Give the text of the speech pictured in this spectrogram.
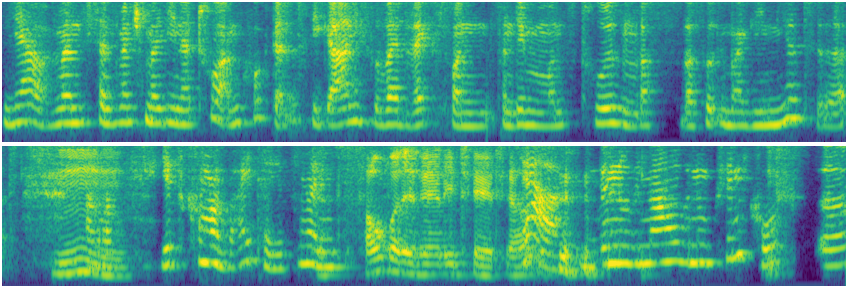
Ja, wenn man sich dann manchmal die Natur anguckt, dann ist die gar nicht so weit weg von, von dem Monströsen, was, was so imaginiert wird. Mm. Aber jetzt kommen wir weiter. Jetzt sind wir der Zauber der Realität, ja. Ja, wenn du genau genug hinguckst äh,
